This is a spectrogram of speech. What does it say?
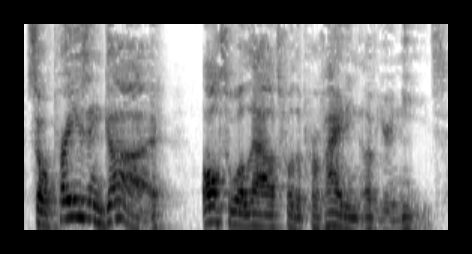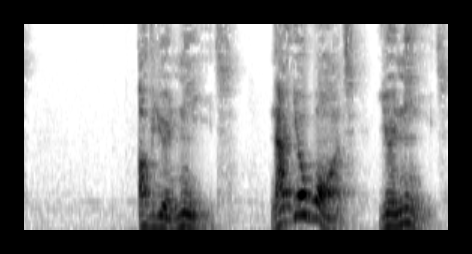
So praising God also allows for the providing of your needs. Of your needs. Not your wants, your needs.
